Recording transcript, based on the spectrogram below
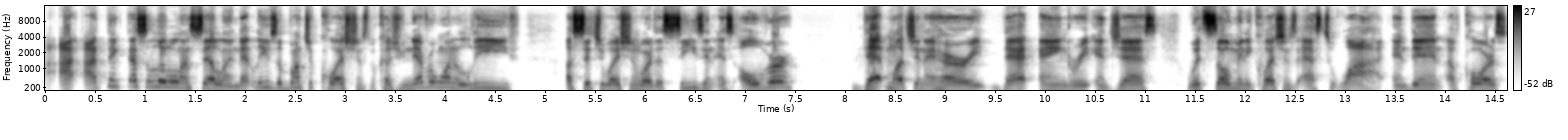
I, I think that's a little unsettling. That leaves a bunch of questions because you never want to leave a situation where the season is over that much in a hurry, that angry, and just with so many questions as to why. And then, of course,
